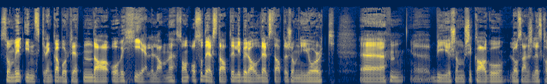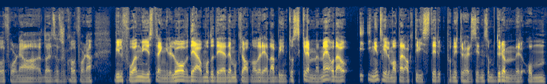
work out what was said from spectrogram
som vil innskrenke abortretten da over hele landet. Sånn også delstater, liberale delstater som New York, eh, eh, byer som Chicago, Los Angeles, California, vil få en mye strengere lov. Det er jo på en måte det demokratene allerede har begynt å skremme med. Og det er jo ingen tvil om at det er aktivister på den ytre høyresiden som drømmer om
